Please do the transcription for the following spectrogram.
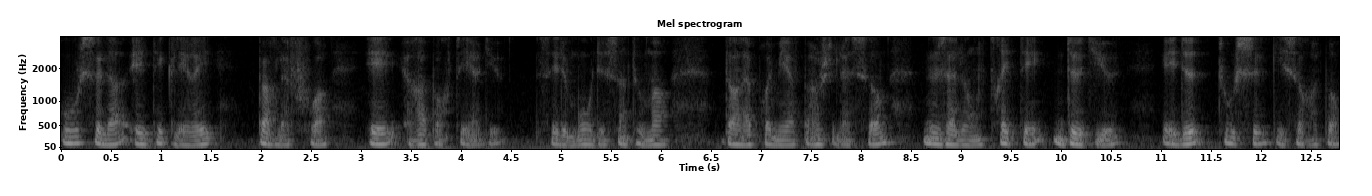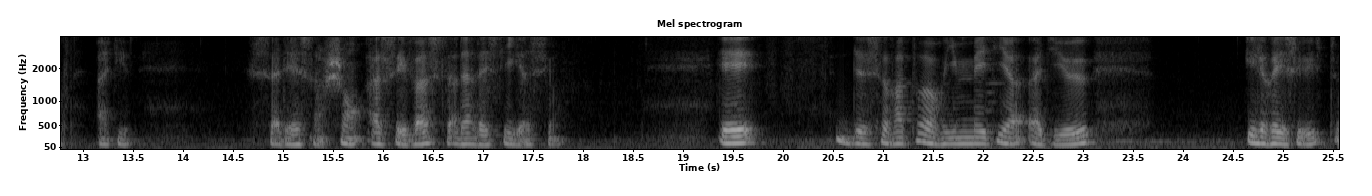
où cela est éclairé par la foi et rapporté à Dieu. C'est le mot de saint Thomas dans la première page de la Somme. Nous allons traiter de Dieu et de tous ceux qui se rapportent à Dieu. Ça laisse un champ assez vaste à l'investigation. Et de ce rapport immédiat à Dieu, il résulte,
